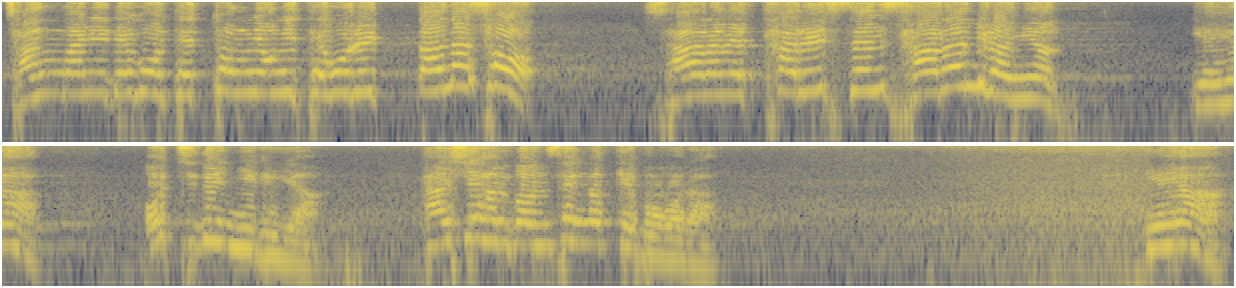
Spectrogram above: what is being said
장관이 되고 대통령이 되고를 떠나서 사람의 탈을 쓴 사람이라면 얘야 어찌 된 일이냐? 다시 한번 생각해 보거라. 얘야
